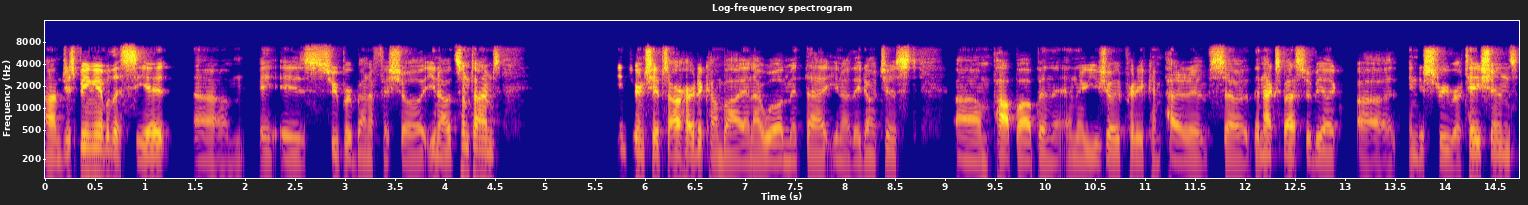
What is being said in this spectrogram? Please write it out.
um, just being able to see it um, i- is super beneficial. You know, sometimes internships are hard to come by, and I will admit that. You know, they don't just um, pop up, and and they're usually pretty competitive. So the next best would be like uh, industry rotations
